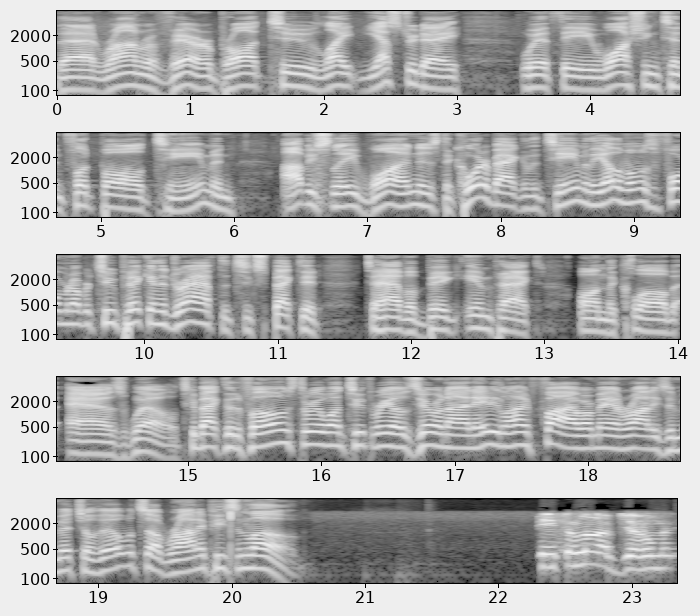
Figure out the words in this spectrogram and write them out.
that Ron Rivera brought to light yesterday with the Washington football team. And obviously, one is the quarterback of the team, and the other one was a former number two pick in the draft that's expected to have a big impact on the club as well. Let's get back to the phones 301 230 0980, line five. Our man Ronnie's in Mitchellville. What's up, Ronnie? Peace and love. Peace and love, gentlemen.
